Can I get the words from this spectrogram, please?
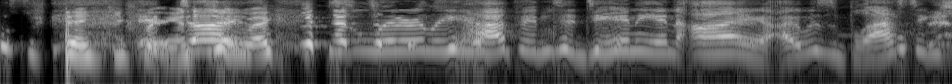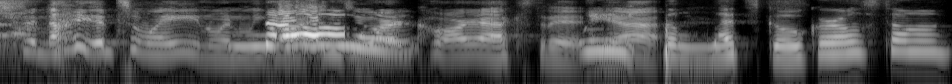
Thank you for It answering does. my that literally happened to Danny and I. I was blasting Shania Twain when we got into our car accident. Wait, yeah. the Let's Go Girls song?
